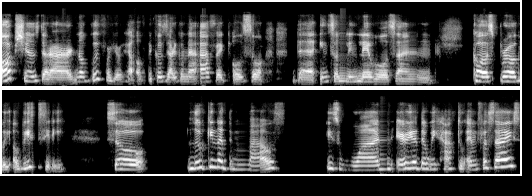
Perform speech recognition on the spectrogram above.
options that are not good for your health because they're going to affect also the insulin levels and cause probably obesity. So looking at the mouth is one area that we have to emphasize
